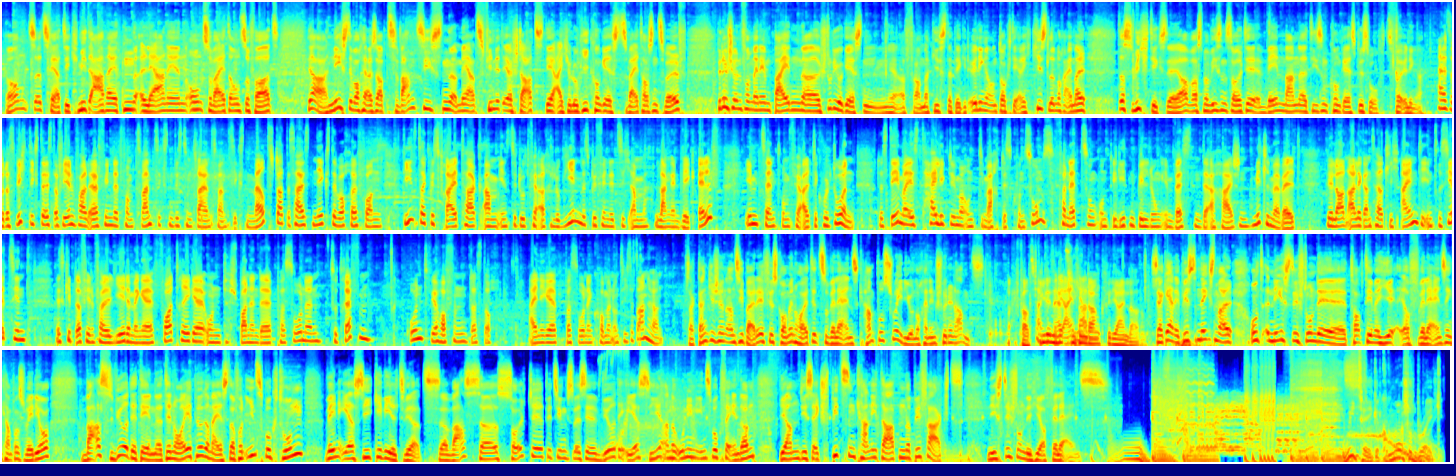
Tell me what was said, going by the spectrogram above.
und jetzt fertig mit Arbeiten, Lernen und so weiter und so fort. Ja, nächste Woche, also ab 20. März, findet er statt, der Archäologiekongress 2012. Bitte schön von meinen beiden äh, Studiogästen, ja, Frau Magister Birgit Oehlinger und Dr. Erich Kistler, noch einmal das Wichtigste, ja, was man wissen sollte, wenn man äh, diesen Kongress besucht. Frau Oehlinger. Also das Wichtigste ist auf jeden Fall, er findet vom 20. bis zum 23. März statt. Das heißt, nächste Woche von Dienstag bis Freitag am Institut für Archäologie Archäologien. Das befindet sich am Langen Weg 11 im Zentrum für alte Kulturen. Das Thema ist Heiligtümer und die Macht des Konsums, Vernetzung und Elitenbildung im Westen der archaischen Mittelmeerwelt. Wir laden alle ganz herzlich ein, die interessiert sind. Es gibt auf jeden Fall jede Menge Vorträge und spannende Personen zu treffen. Und wir hoffen, dass doch einige Personen kommen und sich das anhören. Sag Dankeschön an Sie beide fürs Kommen heute zu Welle 1 Campus Radio. Noch einen schönen Abend. Gleichfalls. Vielen herzlichen Dank für die Einladung. Sehr gerne. Bis zum nächsten Mal. Und nächste Stunde Top-Thema hier auf Welle 1 in Campus Radio. Was würde denn der neue Bürgermeister von Innsbruck tun, wenn er sie gewählt wird? Was äh, sollte bzw. würde er sie an der Uni in Innsbruck verändern? Wir haben die sechs Spitzenkandidaten befragt. Nächste Stunde hier auf Welle 1. We take a commercial break.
